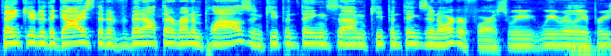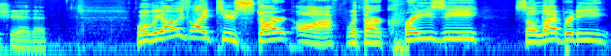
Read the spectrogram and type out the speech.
Thank you to the guys that have been out there running plows and keeping things um, keeping things in order for us. We we really appreciate it. Well, we always like to start off with our crazy celebrity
